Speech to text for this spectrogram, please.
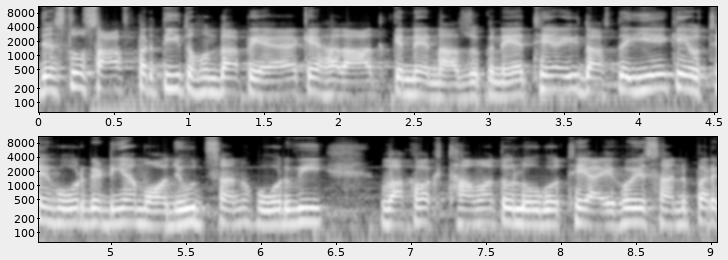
ਜਿਸ ਤੋਂ ਸਾਫ਼ ਪ੍ਰਤੀਤ ਹੁੰਦਾ ਪਿਆ ਹੈ ਕਿ ਹਾਲਾਤ ਕਿੰਨੇ ਨਾਜ਼ੁਕ ਨੇ। ਇੱਥੇ ਆਈ ਦੱਸ ਦਈਏ ਕਿ ਉੱਥੇ ਹੋਰ ਗੱਡੀਆਂ ਮੌਜੂਦ ਸਨ, ਹੋਰ ਵੀ ਵੱਖ-ਵੱਖ ਥਾਵਾਂ ਤੋਂ ਲੋਕ ਉੱਥੇ ਆਏ ਹੋਏ ਸਨ, ਪਰ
